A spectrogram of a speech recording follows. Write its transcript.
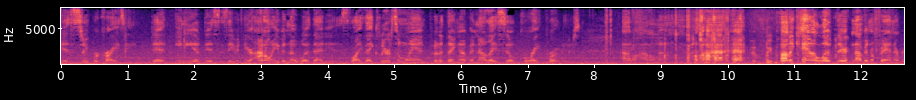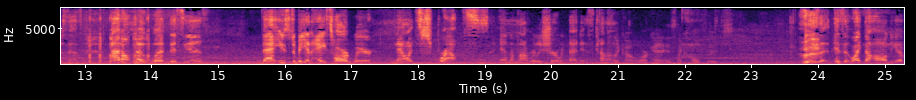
it's super crazy that any of this is even here. I don't even know what that is. Like they cleared some land, put a thing up, and now they sell great produce. I don't, I don't know. I don't know how it happened. We bought a cantaloupe there, and I've been a fan ever since. I don't know what this is. That used to be an Ace Hardware. Now it's Sprouts, and I'm not really sure what that is. Kind of. like a organic. It's like Whole Foods. Is it, is it like the Aldi of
